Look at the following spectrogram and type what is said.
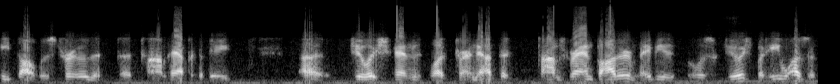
he thought was true that uh, Tom happened to be uh, Jewish, and what turned out that Tom's grandfather maybe was Jewish, but he wasn't.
